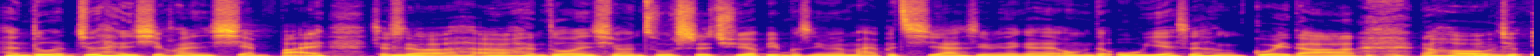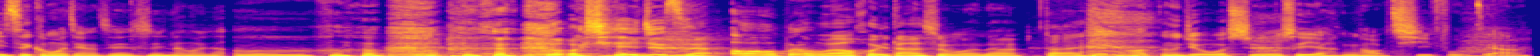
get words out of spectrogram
很多人就很喜欢显摆，就是、嗯、呃很多人喜欢住市区啊，并不是因为买不起啊，是因为那个我们的物业是很贵的啊，然后就一直跟我讲这件事情，然后我说嗯，我心里就直接。哦，不然我要回答什么呢？对，对，然后可能觉得我十六岁也很好欺负，这样，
